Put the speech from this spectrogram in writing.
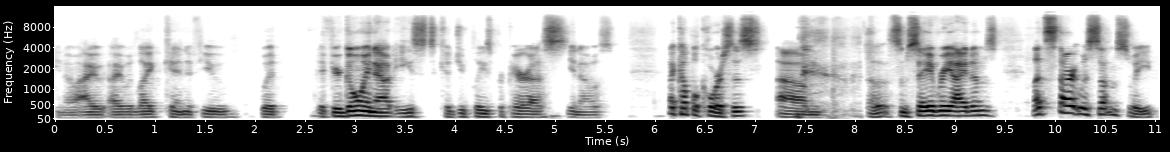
you know, I, I would like Ken if you would if you're going out east, could you please prepare us, you know, a couple courses, um, uh, some savory items. Let's start with something sweet.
